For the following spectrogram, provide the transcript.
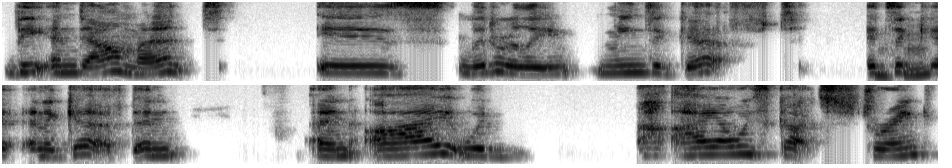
the endowment is literally means a gift. It's mm-hmm. a and a gift, and and I would I always got strength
